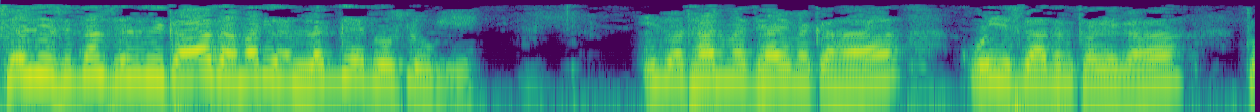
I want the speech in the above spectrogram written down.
शेर जी सिद्धांत शेर ने कहा कि हमारी लग गए दोस्त लोग ये इस अठारहवें अध्याय में कहा, कोई इसका अध्ययन करेगा तो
